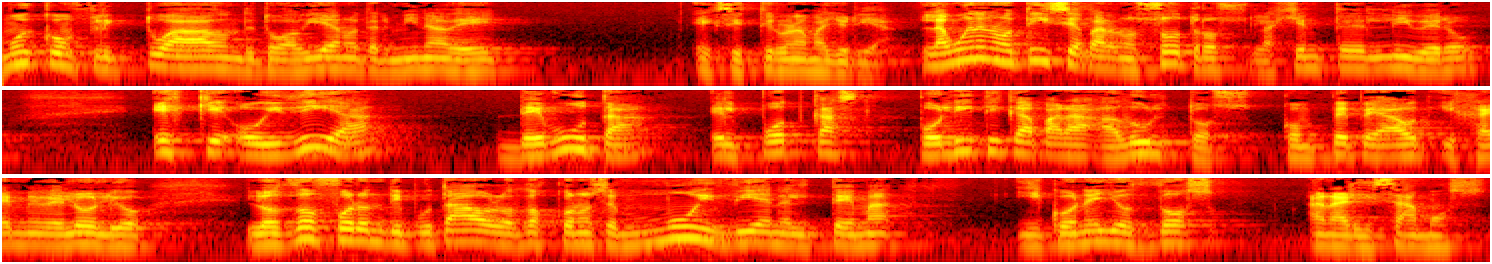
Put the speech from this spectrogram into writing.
muy conflictuada, donde todavía no termina de existir una mayoría. La buena noticia para nosotros, la gente del Libero, es que hoy día debuta el podcast Política para Adultos con Pepe Out y Jaime Belolio, los dos fueron diputados, los dos conocen muy bien el tema y con ellos dos analizamos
